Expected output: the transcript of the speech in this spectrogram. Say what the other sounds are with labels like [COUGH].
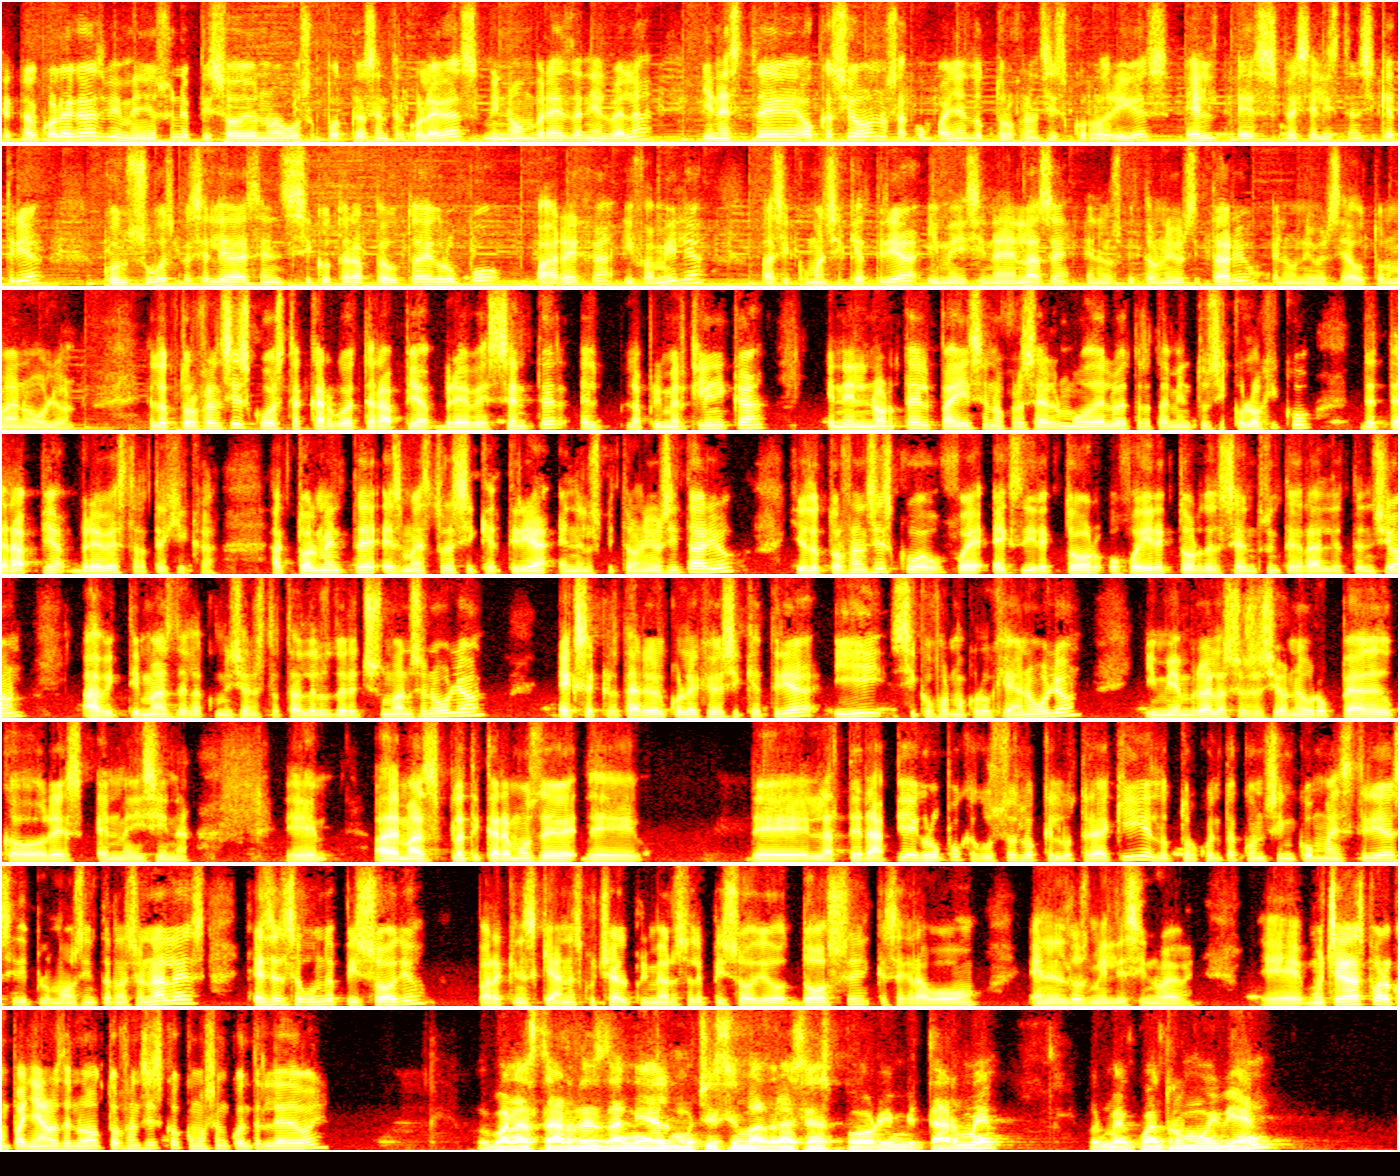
¿Qué tal colegas? Bienvenidos a un episodio nuevo de su podcast Entre Colegas. Mi nombre es Daniel Vela y en esta ocasión nos acompaña el doctor Francisco Rodríguez. Él es especialista en psiquiatría con subespecialidades en psicoterapeuta de grupo, pareja y familia, así como en psiquiatría y medicina de enlace en el Hospital Universitario en la Universidad Autónoma de Nuevo León. El doctor Francisco está a cargo de Terapia Breve Center, la primera clínica en el norte del país en ofrecer el modelo de tratamiento psicológico de terapia breve estratégica. Actualmente es maestro de psiquiatría en el Hospital Universitario y el doctor Francisco fue exdirector o fue director del Centro Integral de Atención a Víctimas de la Comisión Estatal de los Derechos Humanos en Nuevo León, exsecretario del Colegio de Psiquiatría y Psicofarmacología de Nuevo León y miembro de la Asociación Europea de Educadores en Medicina. Eh, además, platicaremos de de la terapia de grupo, que justo es lo que lo trae aquí. El doctor cuenta con cinco maestrías y diplomados internacionales. Es el segundo episodio. Para quienes quieran escuchar, el primero es el episodio 12 que se grabó en el 2019. Eh, muchas gracias por acompañarnos de nuevo, doctor Francisco. ¿Cómo se encuentra el día de hoy? Pues buenas tardes, Daniel. Muchísimas gracias por invitarme. Pues me encuentro muy bien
